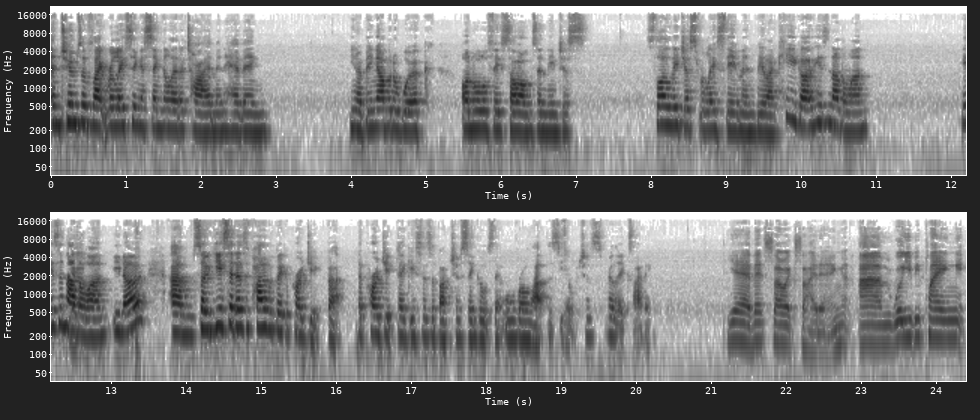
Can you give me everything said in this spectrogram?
In terms of like releasing a single at a time and having, you know, being able to work on all of these songs and then just slowly just release them and be like, here you go, here's another one. Here's another Yeah. one, you know? Um, so yes, it is a part of a bigger project, but the project, I guess, is a bunch of singles that will roll out this year, which is really exciting. Yeah, that's so exciting. Um, will you be playing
